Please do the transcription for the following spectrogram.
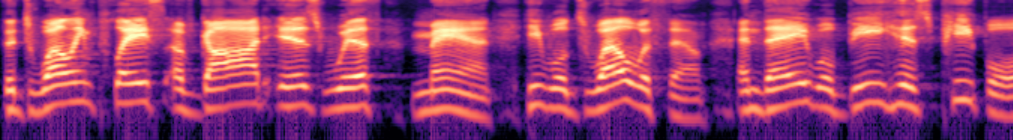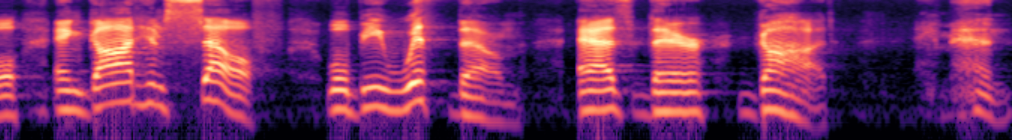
the dwelling place of God is with man. He will dwell with them, and they will be his people, and God himself will be with them as their God. Amen.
